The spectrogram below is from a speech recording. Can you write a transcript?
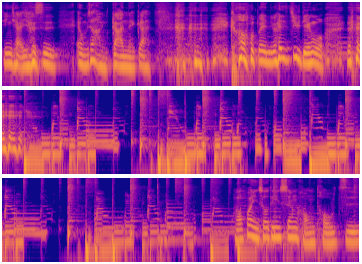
听起来就是，哎、我们这样很干呢、干，靠背，你会据点我。好，欢迎收听深红投资。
